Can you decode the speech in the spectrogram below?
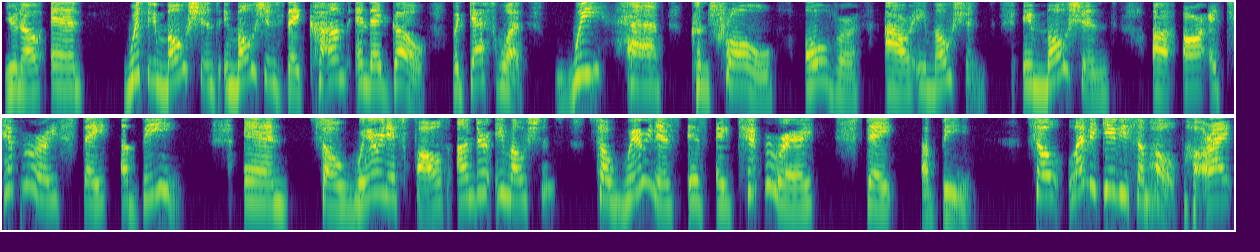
you know, and with emotions, emotions, they come and they go. But guess what? We have control over our emotions. Emotions uh, are a temporary state of being. And so weariness falls under emotions. So weariness is a temporary state of being. So let me give you some hope. All right.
